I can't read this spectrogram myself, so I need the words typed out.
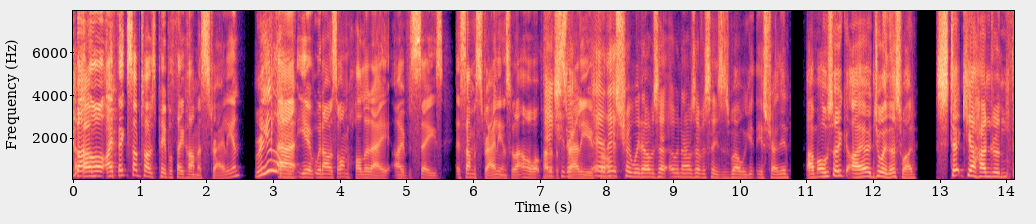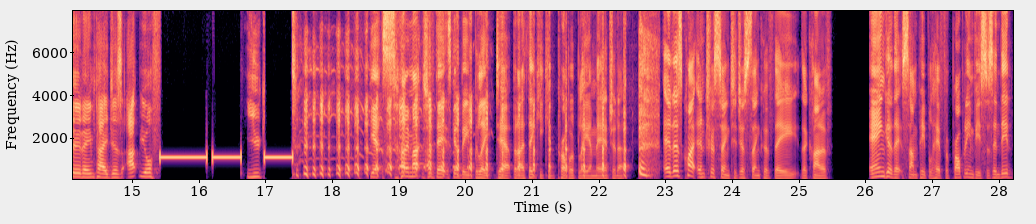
but Um, oh, I think sometimes people think I'm Australian. Really? Uh, yeah, when I was on holiday overseas, some Australians were like, "Oh, what part of Australia that- are you yeah, from?" that's true. When I was uh, when I was overseas as well, we get the Australian. Um, also, I enjoy this one. Stick your 113 pages up your f- you. yeah, so much of that's going to be bleeped out, but I think you can probably imagine it. It is quite interesting to just think of the the kind of anger that some people have for property investors, and then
